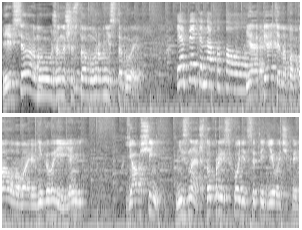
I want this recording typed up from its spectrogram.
И все, мы уже на шестом уровне с тобой. И опять она попала. И опять она попала в аварию. Не говори, я не... Я вообще не, не знаю, что происходит с этой девочкой.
